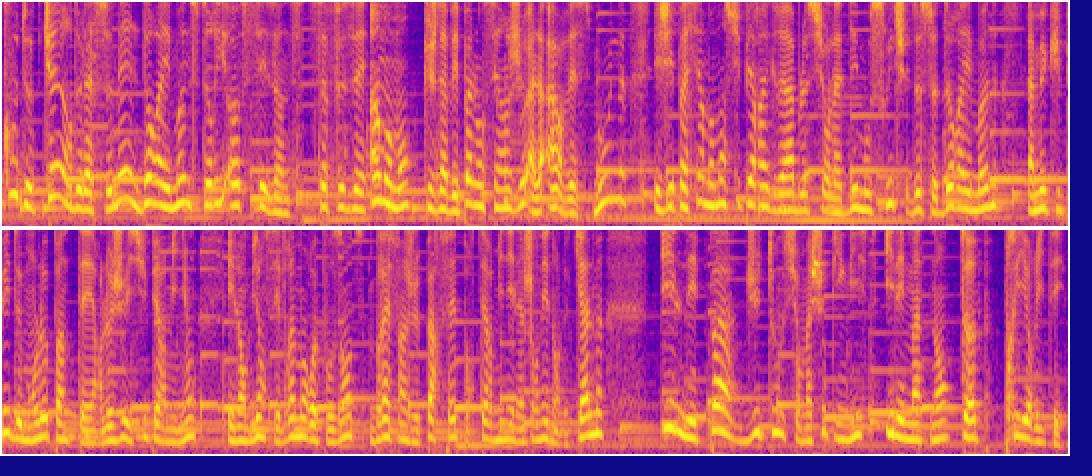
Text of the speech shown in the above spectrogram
Coup de cœur de la semaine, Doraemon Story of Seasons. Ça faisait un moment que je n'avais pas lancé un jeu à la Harvest Moon et j'ai passé un moment super agréable sur la démo Switch de ce Doraemon à m'occuper de mon lopin de terre. Le jeu est super mignon et l'ambiance est vraiment reposante. Bref, un jeu parfait pour terminer la journée dans le calme. Il n'est pas du tout sur ma shopping list, il est maintenant top priorité.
